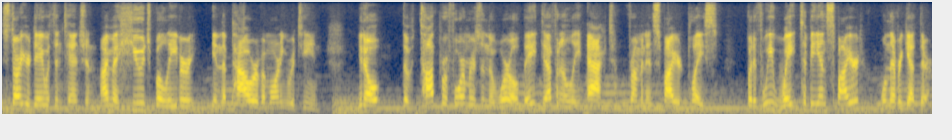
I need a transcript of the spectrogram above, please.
start your day with intention. I'm a huge believer in the power of a morning routine. You know, the top performers in the world, they definitely act from an inspired place. But if we wait to be inspired, we'll never get there.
